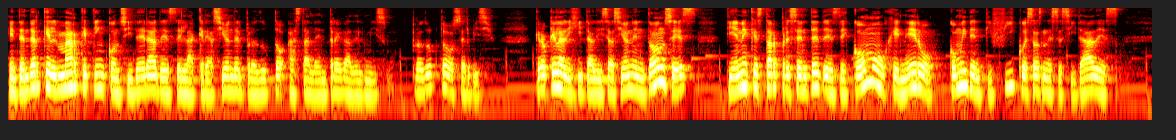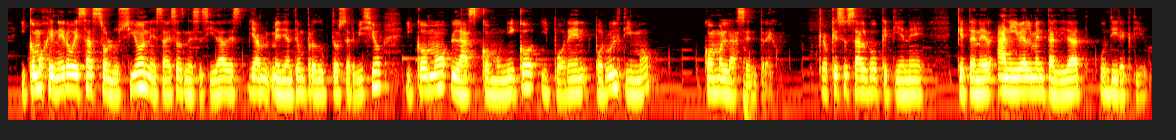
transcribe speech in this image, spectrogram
entender que el marketing considera desde la creación del producto hasta la entrega del mismo, producto o servicio. Creo que la digitalización entonces tiene que estar presente desde cómo genero, cómo identifico esas necesidades, y cómo genero esas soluciones a esas necesidades ya mediante un producto o servicio y cómo las comunico y por, en, por último, cómo las entrego. Creo que eso es algo que tiene que tener a nivel mentalidad un directivo.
